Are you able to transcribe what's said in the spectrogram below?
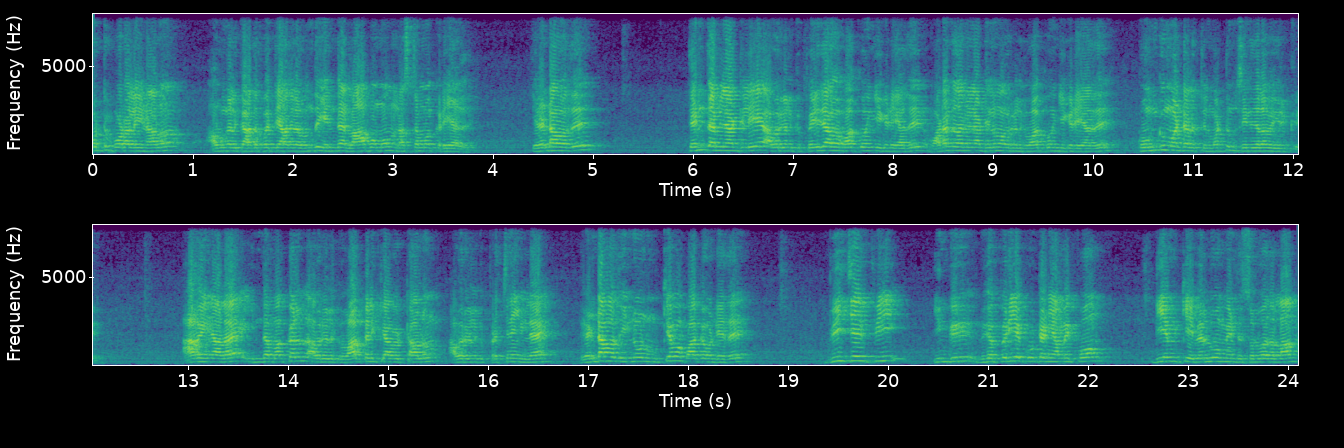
ஓட்டு போடலைனாலும் அவங்களுக்கு அதை பற்றி அதில் வந்து எந்த லாபமோ நஷ்டமோ கிடையாது. இரண்டாவது தென் தமிழ்நாட்டிலே அவர்களுக்கு பெரிதாக வாக்கு வங்கி கிடையாது. வட தமிழ்நாட்டிலும் அவர்களுக்கு வாக்கு வங்கி கிடையாது. கொங்கு மண்டலத்தில் மட்டும் சிறிதளவு இருக்கு. ஆகையினால இந்த மக்கள் அவர்களுக்கு வாக்களிக்காவிட்டாலும் அவர்களுக்கு பிரச்சனை இல்லை. ரெண்டாவது இன்னொன்று முக்கியமாக பார்க்க வேண்டியது பிஜேபி இங்கு மிகப்பெரிய கூட்டணி அமைப்போம். டிஎம்கே வெல்வோம் என்று சொல்வதெல்லாம்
